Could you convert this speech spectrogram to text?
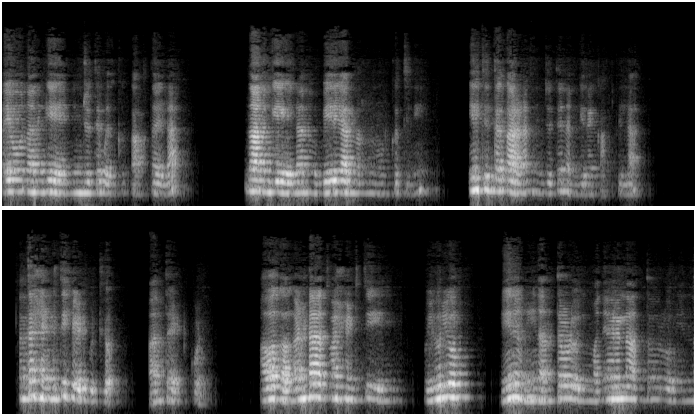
ಅಯ್ಯೋ, ನನಗೆ ನಿನ್ನ ಜೊತೆ ಬದುಕಕ್ಕೆ ಆಗ್ತಾ ಇಲ್ಲ. ನನಗೆ ನಾನು ಬೇರೆ ಯಾರನ್ನಾರು ನೋಡ್ಕೋತೀನಿ. ಇಂತಿಂತ ಕಾರಣ ನಿನ್ನ ಜೊತೆ ನನ್ಗಿರಕ್ ಆಗ್ತಿಲ್ಲ. ಅಂತ ಹೆಂಡತಿ ಹೇಳ್ಬಿಟ್ಲು. ಅಂತ ಇಟ್ಕೊಳ್ಳಿ ಅವಾಗ ಗಂಡ ಅಥವಾ ಹೆಂಡತಿ ಅಯ್ಯೋಯ್ಯೋ ಏನು ನೀನ್ ಅಂತವಳು ನಿಮ್ ಮನೆಯವರೆಲ್ಲ ಅಂತವ್ರು ನಿನ್ನ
